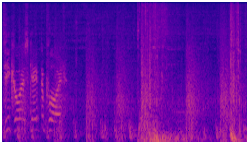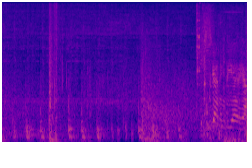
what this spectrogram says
Decoy escape deployed. Scanning the area.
